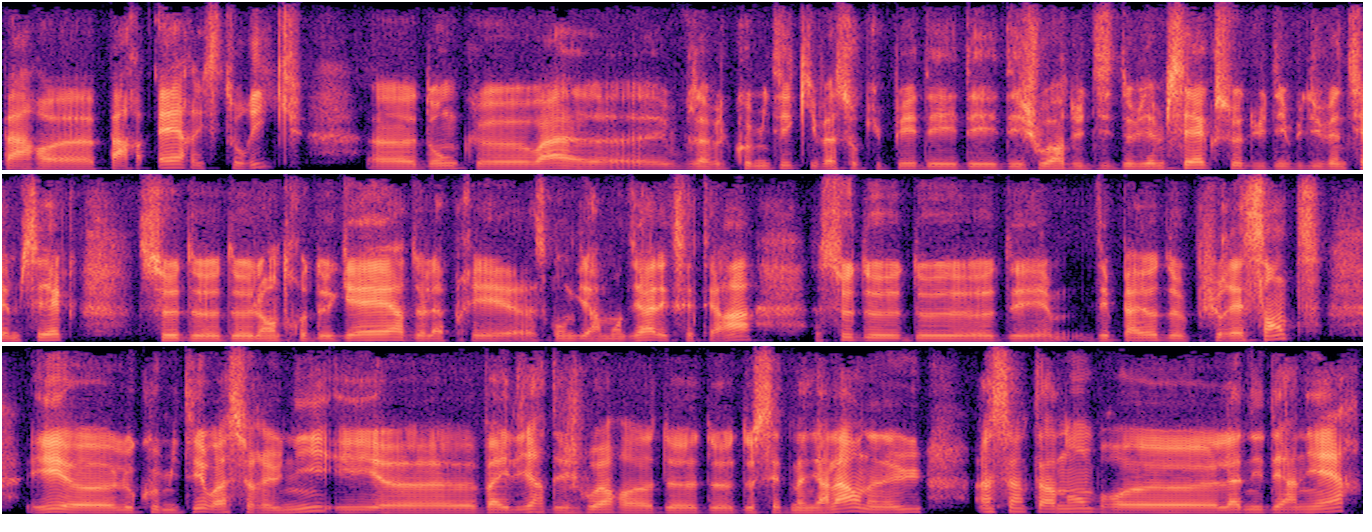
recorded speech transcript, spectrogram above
par par ère historique euh, donc euh, voilà, euh, vous avez le comité qui va s'occuper des, joueurs du 19e siècle, ceux du début du 20e siècle, ceux de, de l'entre-deux-guerres, de l'après-seconde guerre mondiale, etc. Ceux de, de des, des, périodes plus récentes. Et le comité se réunit et va élire des joueurs de, cette manière-là. On en a eu un certain nombre l'année dernière.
